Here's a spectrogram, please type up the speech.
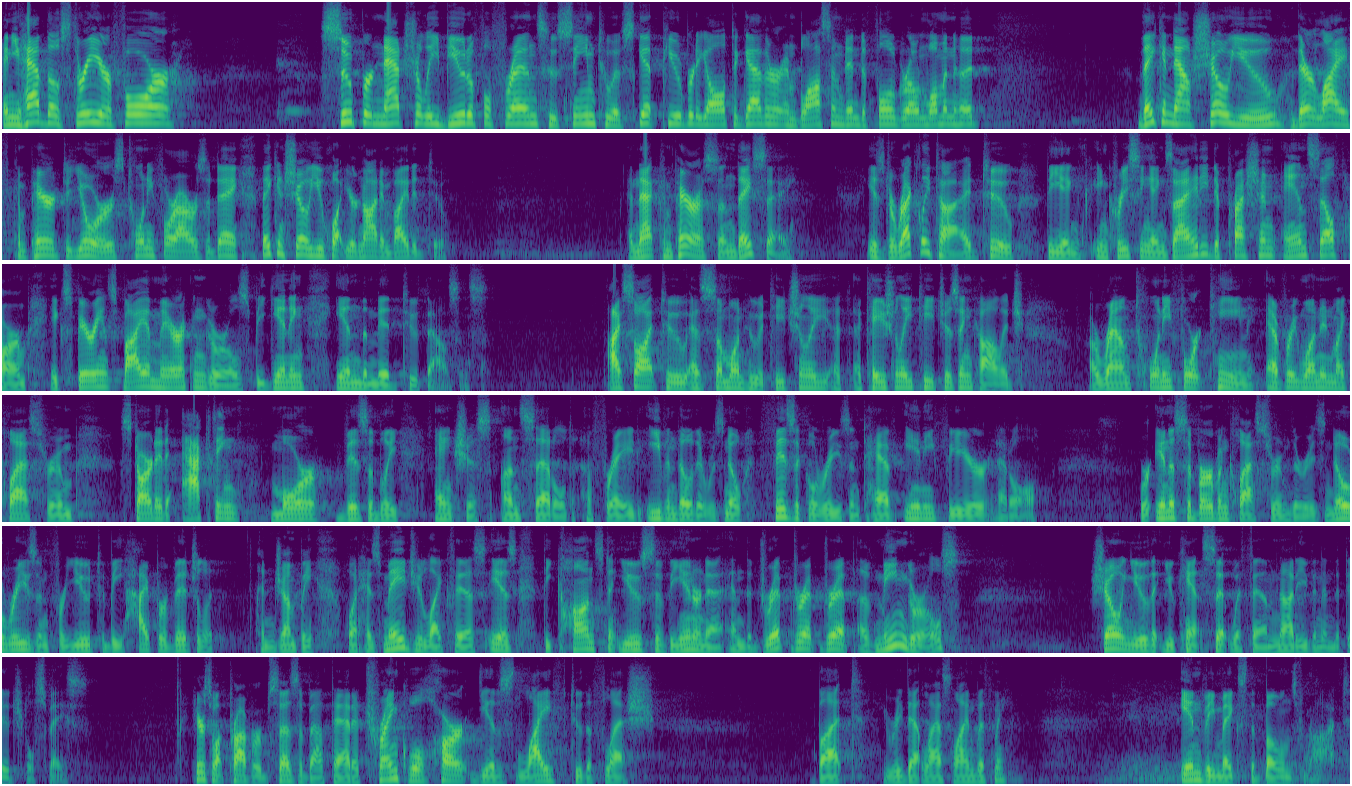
and you have those three or four supernaturally beautiful friends who seem to have skipped puberty altogether and blossomed into full grown womanhood. They can now show you their life compared to yours 24 hours a day. They can show you what you're not invited to. And that comparison, they say, is directly tied to the increasing anxiety, depression, and self harm experienced by American girls beginning in the mid 2000s. I saw it too as someone who occasionally teaches in college. Around 2014, everyone in my classroom started acting more visibly anxious, unsettled, afraid, even though there was no physical reason to have any fear at all. We're in a suburban classroom. There is no reason for you to be hyper vigilant and jumpy. What has made you like this is the constant use of the internet and the drip, drip, drip of mean girls showing you that you can't sit with them, not even in the digital space. Here's what Proverbs says about that a tranquil heart gives life to the flesh. But, you read that last line with me? Envy makes the bones rot.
